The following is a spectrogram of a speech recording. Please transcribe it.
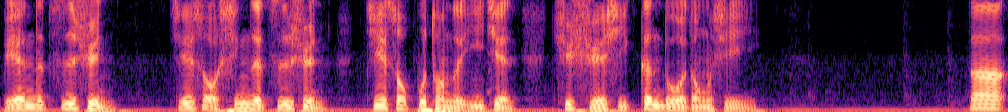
别人的资讯，接受新的资讯，接受不同的意见，去学习更多的东西。那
